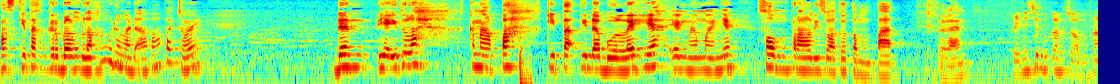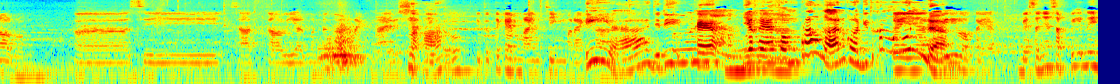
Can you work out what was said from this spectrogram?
Pas kita ke gerbang belakang udah nggak ada apa-apa coy. Dan ya itulah kenapa kita tidak boleh ya yang namanya sompral di suatu tempat, gitu kan? Kayaknya sih bukan sompral bro. Eh, si saat kalian mendengar mereka main shot Nah, ah. itu, itu tuh kayak mancing mereka. Iya, jadi Mengundang. kayak ya kayak Mengundang. sompral kan, kalau gitu kan kayak mengundang. gini loh kayak biasanya sepi nih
